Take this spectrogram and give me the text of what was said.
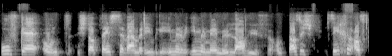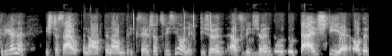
aufgeben und stattdessen wollen wir immer, immer, immer mehr Müll anhäufen. Und das ist sicher als Grüne ist das auch eine Art eine andere Gesellschaftsvision. Ich bin schön, also finde Mhm. schön, du, du teilst die, oder?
